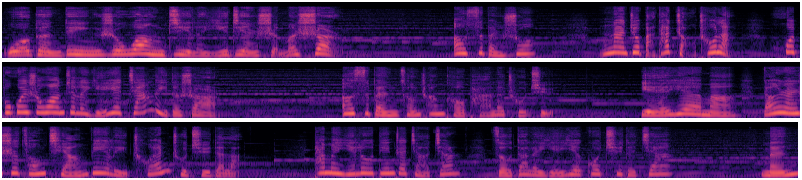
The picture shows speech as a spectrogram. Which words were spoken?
我肯定是忘记了一件什么事儿。奥斯本说：“那就把它找出来，会不会是忘记了爷爷家里的事儿？”奥斯本从窗口爬了出去，爷爷嘛，当然是从墙壁里穿出去的了。他们一路踮着脚尖儿走到了爷爷过去的家，门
